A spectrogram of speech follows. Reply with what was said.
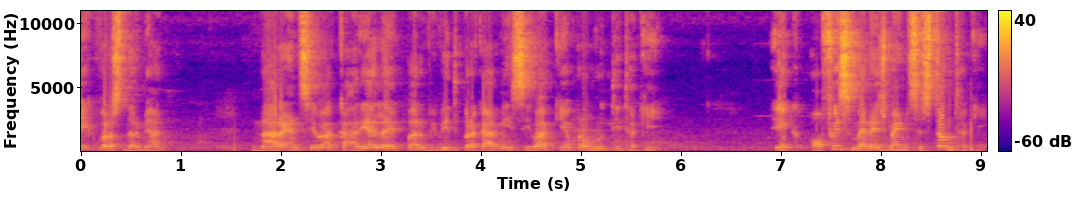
એક વર્ષ દરમિયાન નારાયણ સેવા કાર્યાલય પર વિવિધ પ્રકારની સેવાકીય પ્રવૃત્તિ થકી, એક ઓફિસ મેનેજમેન્ટ સિસ્ટમ થકી,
